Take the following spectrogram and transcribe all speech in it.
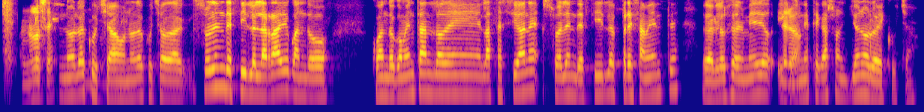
Pues no lo sé. No lo he escuchado, no lo he escuchado. Suelen decirlo en la radio cuando, cuando comentan lo de las sesiones, suelen decirlo expresamente, la cláusula del medio, y en este caso yo no lo he escuchado.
